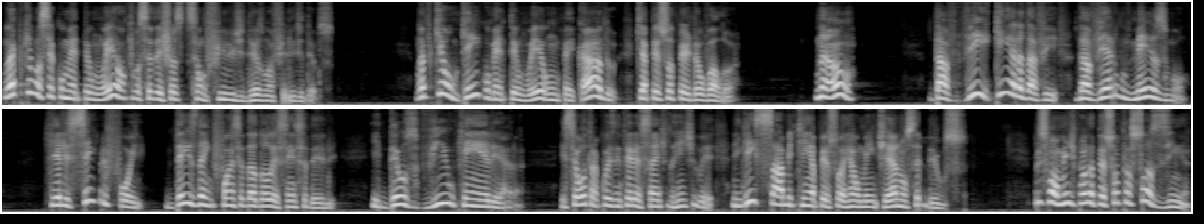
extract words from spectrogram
Não é porque você cometeu um erro que você deixou de ser um filho de Deus, uma filha de Deus. Não é porque alguém cometeu um erro, um pecado, que a pessoa perdeu o valor. Não. Davi, quem era Davi? Davi era o mesmo que ele sempre foi, desde a infância e da adolescência dele. E Deus viu quem ele era. Isso é outra coisa interessante da gente ver. Ninguém sabe quem a pessoa realmente é, a não ser Deus. Principalmente quando a pessoa está sozinha.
